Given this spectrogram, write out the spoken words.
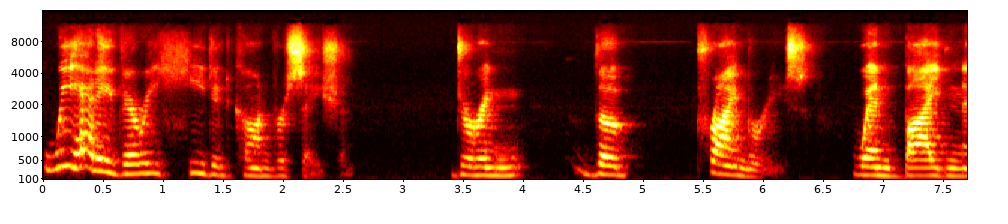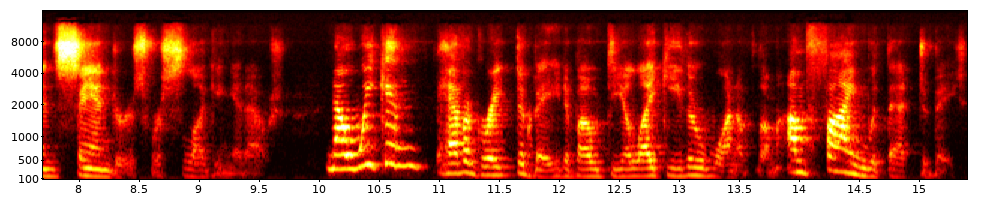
We had a very heated conversation during the primaries when Biden and Sanders were slugging it out. Now, we can have a great debate about do you like either one of them. I'm fine with that debate.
